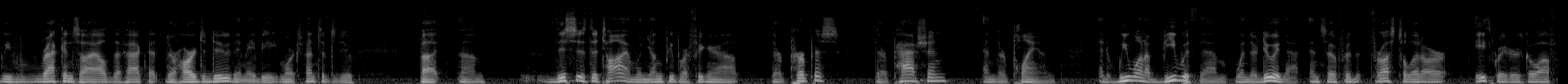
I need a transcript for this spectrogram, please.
we've reconciled the fact that they're hard to do. They may be more expensive to do, but um, this is the time when young people are figuring out their purpose, their passion, and their plan. And we want to be with them when they're doing that. And so for, the, for us to let our eighth graders go off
